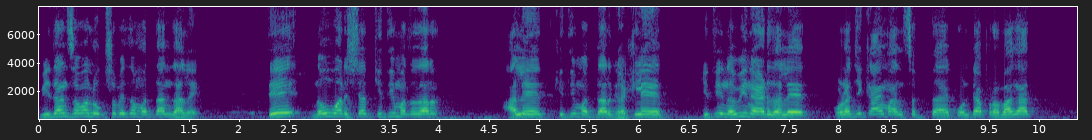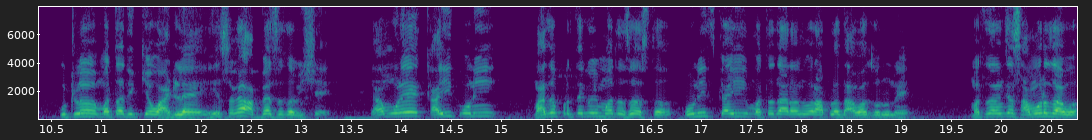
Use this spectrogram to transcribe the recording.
विधानसभा लोकसभेचं मतदान झालं आहे ते नऊ वर्षात किती मतदार आलेत किती मतदार घटलेत किती नवीन ॲड झाले आहेत कोणाची काय मानसिकता आहे कोणत्या प्रभागात कुठलं मताधिक्य वाढलं आहे हे सगळं अभ्यासाचा विषय आहे. त्यामुळे काही कोणी माझं प्रत्येक वेळी मत असं असतं कोणीच काही मतदारांवर आपला दावा करू नये. मतदारांच्या सामोरं जावं.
